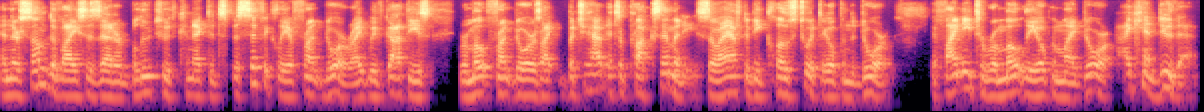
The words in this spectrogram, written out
And there's some devices that are Bluetooth connected specifically a front door, right? We've got these remote front doors, but you have it's a proximity. So I have to be close to it to open the door. If I need to remotely open my door, I can't do that.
